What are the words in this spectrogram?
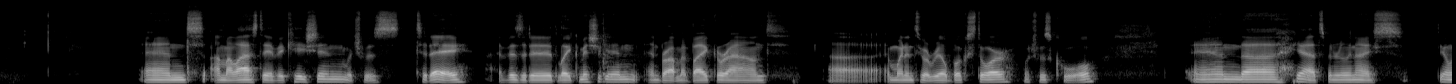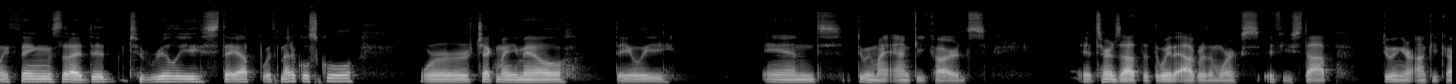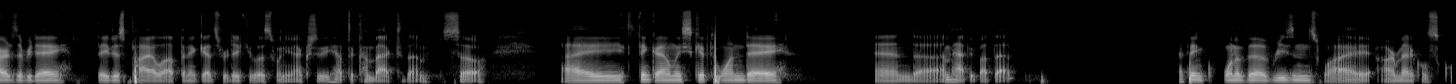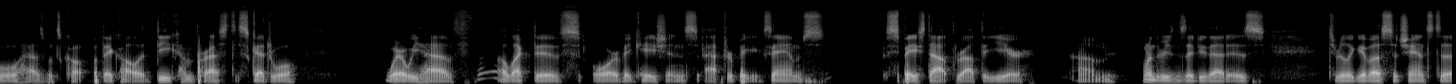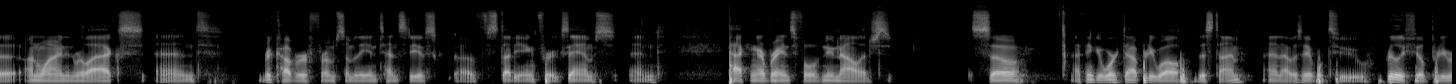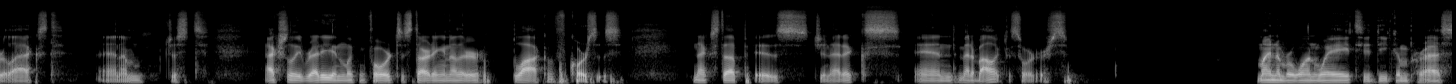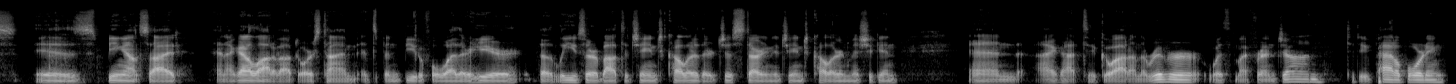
And on my last day of vacation, which was today, I visited Lake Michigan and brought my bike around uh, and went into a real bookstore, which was cool. And uh, yeah, it's been really nice. The only things that I did to really stay up with medical school were check my email daily and doing my Anki cards. It turns out that the way the algorithm works, if you stop doing your Anki cards every day, they just pile up and it gets ridiculous when you actually have to come back to them. So I think I only skipped one day and uh, I'm happy about that. I think one of the reasons why our medical school has what's called what they call a decompressed schedule where we have electives or vacations after big exams spaced out throughout the year. Um, one of the reasons they do that is to really give us a chance to unwind and relax and recover from some of the intensity of, of studying for exams and packing our brains full of new knowledge. So I think it worked out pretty well this time, and I was able to really feel pretty relaxed. And I'm just actually ready and looking forward to starting another block of courses. Next up is genetics and metabolic disorders my number one way to decompress is being outside. And I got a lot of outdoors time. It's been beautiful weather here. The leaves are about to change color. They're just starting to change color in Michigan. And I got to go out on the river with my friend John to do paddle boarding.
